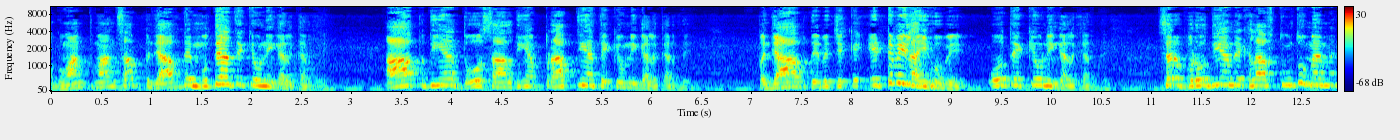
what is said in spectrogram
ਭਗਵੰਤ ਮਾਨ ਸਾਹਿਬ ਪੰਜਾਬ ਦੇ ਮੁੱਦਿਆਂ ਤੇ ਕਿਉਂ ਨਹੀਂ ਗੱਲ ਕਰਦੇ? ਆਪ ਦੀਆਂ 2 ਸਾਲ ਦੀਆਂ ਪ੍ਰਾਪਤੀਆਂ ਤੇ ਕਿਉਂ ਨਹੀਂ ਗੱਲ ਕਰਦੇ? ਪੰਜਾਬ ਦੇ ਵਿੱਚ ਇੱਕ ਇੱਟ ਵੀ ਲਾਈ ਹੋਵੇ ਉਹ ਤੇ ਕਿਉਂ ਨਹੀਂ ਗੱਲ ਕਰਦੇ? ਸਿਰਫ ਵਿਰੋਧੀਆਂ ਦੇ ਖਿਲਾਫ ਤੂੰ ਤੂੰ ਮੈਂ ਮੈਂ।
